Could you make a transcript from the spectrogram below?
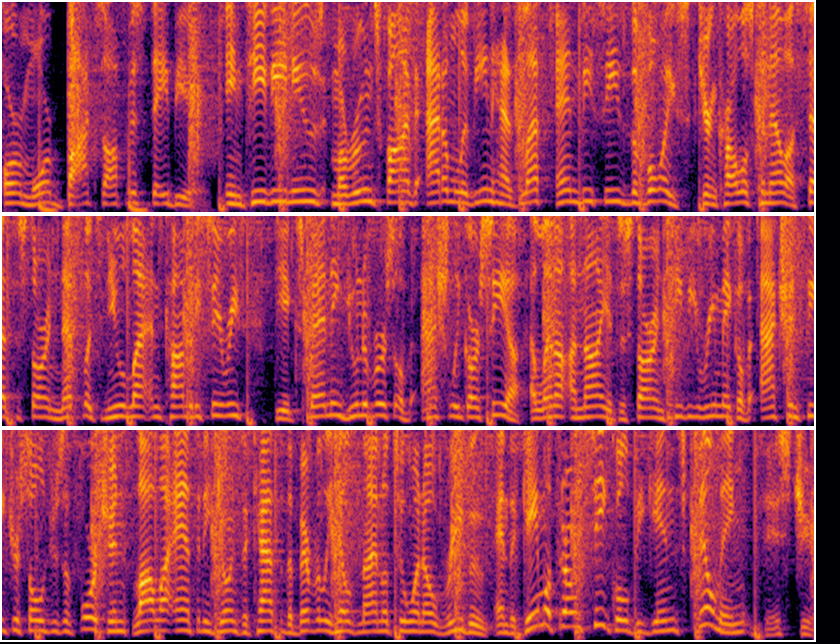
or more box office debut. In TV news, Maroon's 5 Adam Levine has left NBC's The Voice. Jencarlos Canela set to star in Netflix' new Latin comedy series, The Expanding Universe of Ashley Garcia. Elena Anaya to star in TV remake of action feature Soldiers of Fortune. Lala Anthony joins the cast of the Beverly Hills 90210 reboot. And the Game of Thrones sequel begins filming this June.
